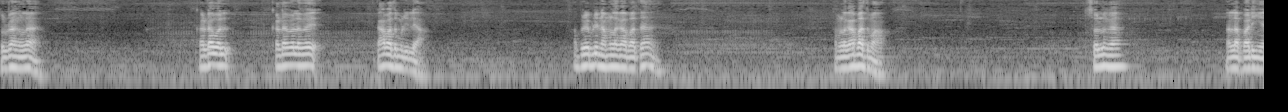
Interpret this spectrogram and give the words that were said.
சொல்கிறாங்களா கடவுள் கடவுளவே காப்பாற்ற முடியலையா? அப்புறம் எப்படி நம்மளை காப்பாற்ற நம்மளை காப்பாற்றுமா சொல்லுங்க. நல்லா படிங்க.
